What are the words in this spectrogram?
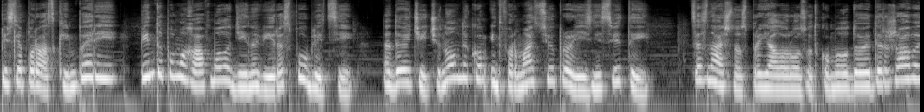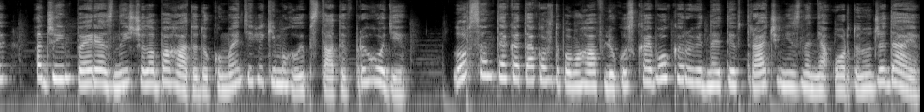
Після поразки імперії він допомагав молодій новій республіці, надаючи чиновникам інформацію про різні світи. Це значно сприяло розвитку молодої держави, адже імперія знищила багато документів, які могли б стати в пригоді. Лор Сантека також допомагав Люку Скайвокеру віднайти втрачені знання ордену джедаїв.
